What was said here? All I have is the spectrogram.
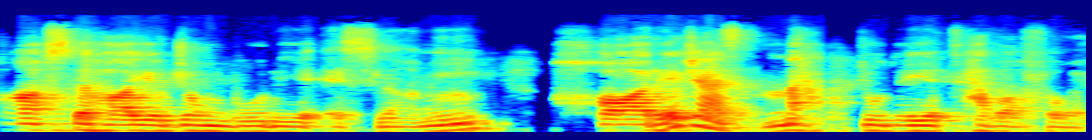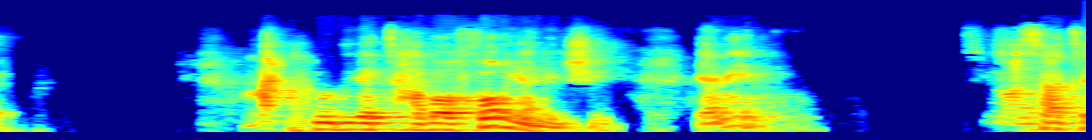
خواسته های جمهوری اسلامی خارج از محدوده توافق. محدوده توافق یعنی چی؟ یعنی سیاست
